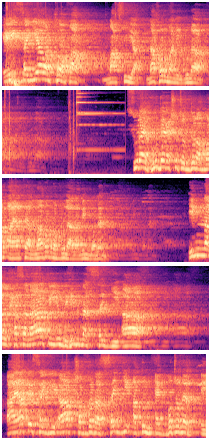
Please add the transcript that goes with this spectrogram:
এই সাইয়্যা অর্থ পাপ, মাসিয়া, নাফরমানি, গুনাহ। সুরায় হুদের একশো চোদ্দ নম্বর আয়াতে আল্লাহ রব্বুল আলামিন বলেন, ইন্নাল হাসানাতি সাইয়্যাত আয়াতে শব্দটা এক বচনের, এই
